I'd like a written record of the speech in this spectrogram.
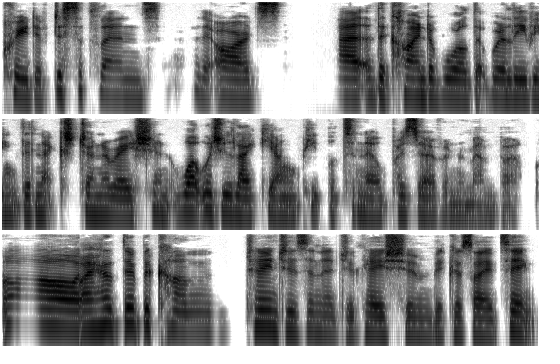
creative disciplines, the arts, uh, the kind of world that we're leaving the next generation, what would you like young people to know, preserve, and remember? Oh, I hope there become changes in education because I think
